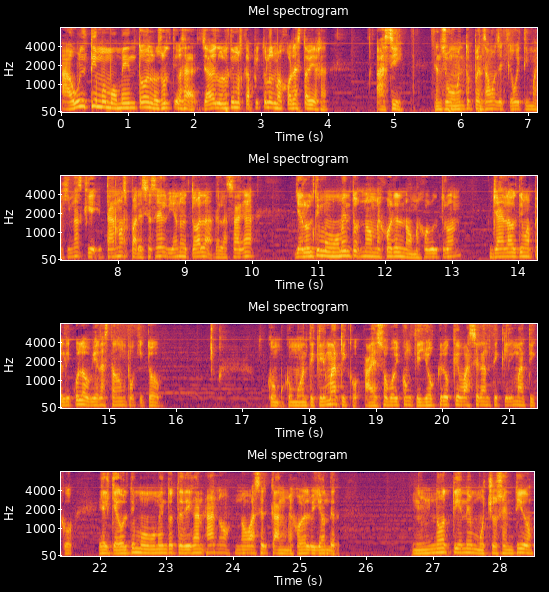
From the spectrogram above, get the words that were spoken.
A, último momento, en los últimos, o sea, ya ves los últimos capítulos, mejor esta vieja. Así. En su momento pensamos de que, güey, ¿te imaginas que Thanos parecía ser el villano de toda la, de la saga? Y al último momento, no, mejor él no, mejor Ultron. Ya en la última película hubiera estado un poquito como, como anticlimático. A eso voy con que yo creo que va a ser anticlimático el que a último momento te digan, ah, no, no va a ser Kang, mejor el Beyonder. No tiene mucho sentido.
